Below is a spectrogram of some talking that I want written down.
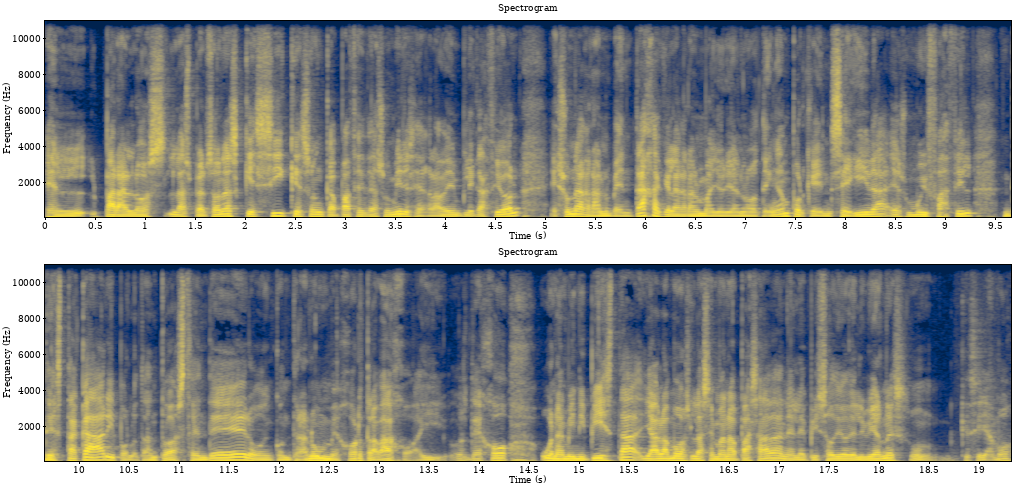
el, para los, las personas que sí que son capaces de asumir ese grado de implicación, es una gran ventaja que la gran mayoría no lo tengan, porque enseguida es muy fácil destacar y por lo tanto ascender o encontrar un mejor trabajo. Ahí os dejo una mini pista, ya hablamos la semana pasada en el episodio del viernes que se llamó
